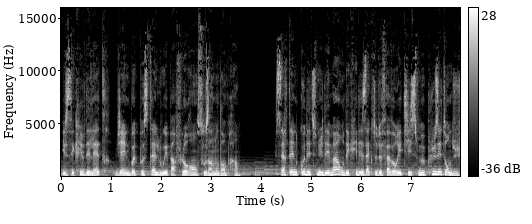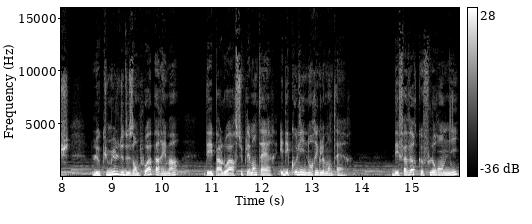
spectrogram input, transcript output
ils s'écrivent des lettres via une boîte postale louée par Florent sous un nom d'emprunt. Certaines co-détenues d'Emma ont décrit des actes de favoritisme plus étendus. Le cumul de deux emplois par Emma, des parloirs supplémentaires et des colis non réglementaires. Des faveurs que Florent nie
